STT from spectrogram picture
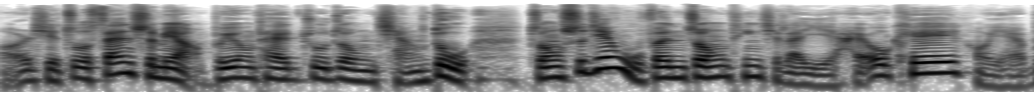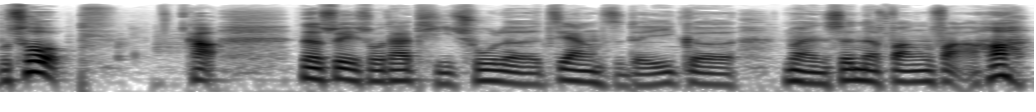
而且做三十秒，不用太注重强度，总时间五分钟，听起来也还 OK 哦，也还不错。好，那所以说他提出了这样子的一个暖身的方法哈。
